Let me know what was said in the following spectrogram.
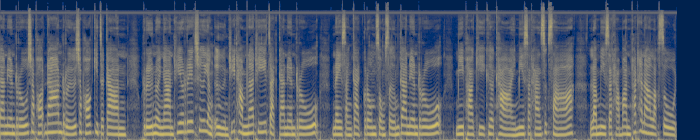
การเรียนรู้เฉพาะด้านหรือเฉพาะกิจการ หรือหน่วยงานที่เรียกชื่ออย่างอื่นที่ทำหน้าที่จัดการเรียนรู้ ในสังกัดกรมส่งเสริมการเรียนรู้ มีภาคีเครือข่าย มีสถานศึกษา และมีสถาบันพัฒนาหลักสูตร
